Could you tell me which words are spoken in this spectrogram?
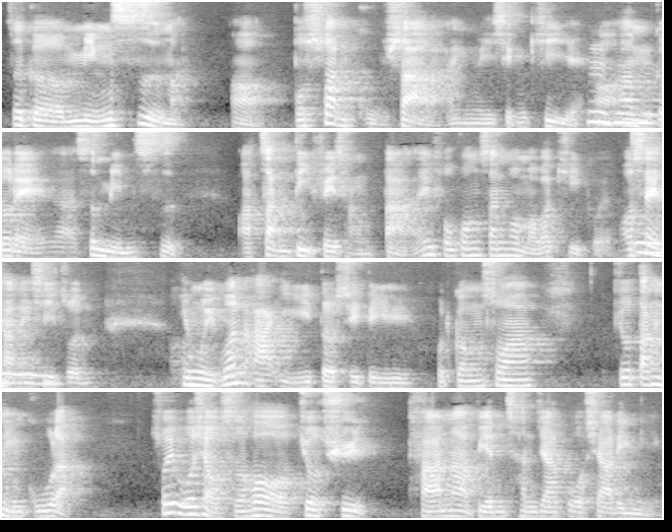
这个名寺嘛，啊，不算古刹啦，因为新起的。啊，不过呢是名寺啊，占地非常大。哎，佛光山我冇捌去过，我细汉的时阵，因为阮阿姨都是伫佛光山就当尼姑啦，所以我小时候就去。他那边参加过夏令营，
